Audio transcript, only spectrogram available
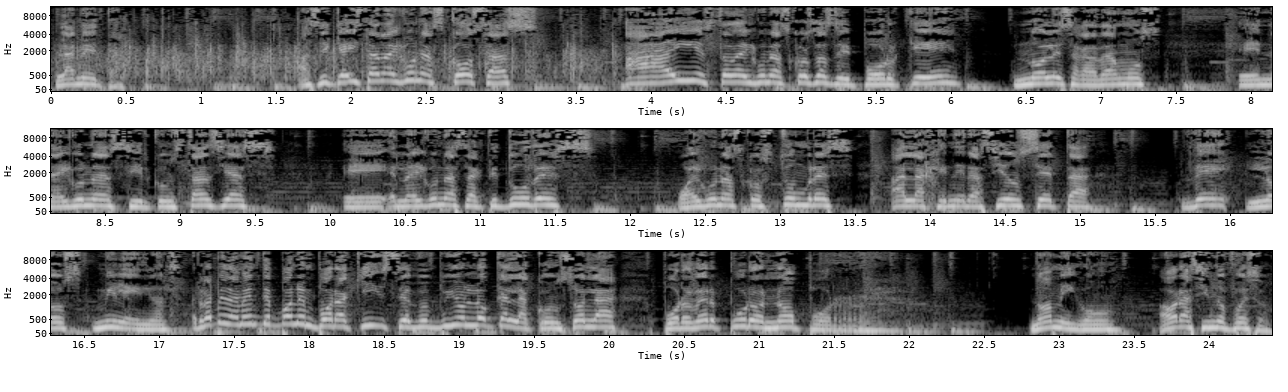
La neta. Así que ahí están algunas cosas. Ahí están algunas cosas de por qué no les agradamos en algunas circunstancias, eh, en algunas actitudes o algunas costumbres a la generación Z de los millennials. Rápidamente ponen por aquí, se volvió loca la consola por ver puro no por... No amigo, ahora sí no fue eso.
